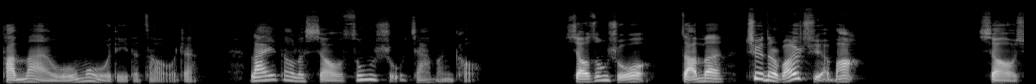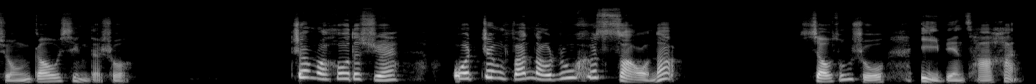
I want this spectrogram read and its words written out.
他漫无目的的走着，来到了小松鼠家门口。小松鼠，咱们去那儿玩雪吧。小熊高兴地说。这么厚的雪，我正烦恼如何扫呢。小松鼠一边擦汗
